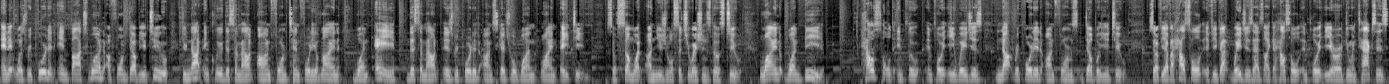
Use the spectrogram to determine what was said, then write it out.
and it was reported in box 1 of Form W2, do not include this amount on Form 1040 of line 1A. This amount is reported on Schedule 1, line 18. So somewhat unusual situations, those two. Line 1B, household employee wages not reported on Forms W2. So if you have a household, if you got wages as like a household employee or are doing taxes,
